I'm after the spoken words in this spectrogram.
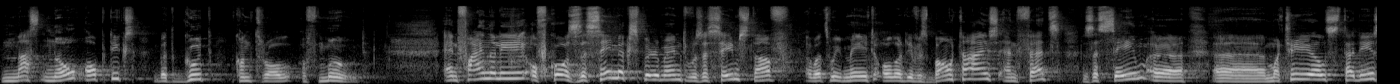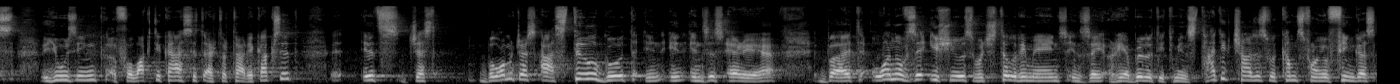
no optics, but good control of mode. And finally, of course, the same experiment with the same stuff, what we made already with bow ties and FETs, the same uh, uh, material studies using for lactic acid or tartaric acid. It's just bolometers are still good in, in, in, this area, but one of the issues which still remains is the reliability. It means static charges that comes from your fingers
